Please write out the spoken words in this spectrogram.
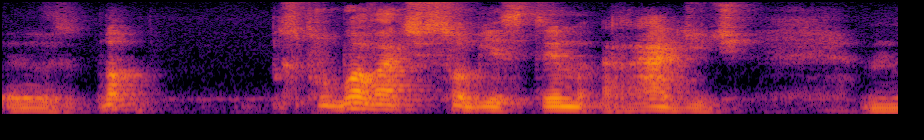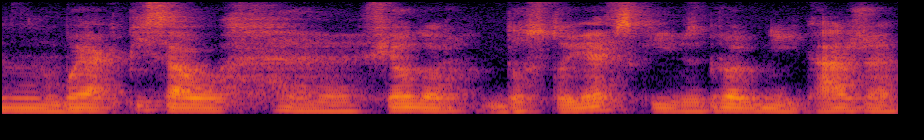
e, no, spróbować sobie z tym radzić. Mm, Bo jak pisał e, Fiodor Dostojewski w Zbrodni i Karze,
